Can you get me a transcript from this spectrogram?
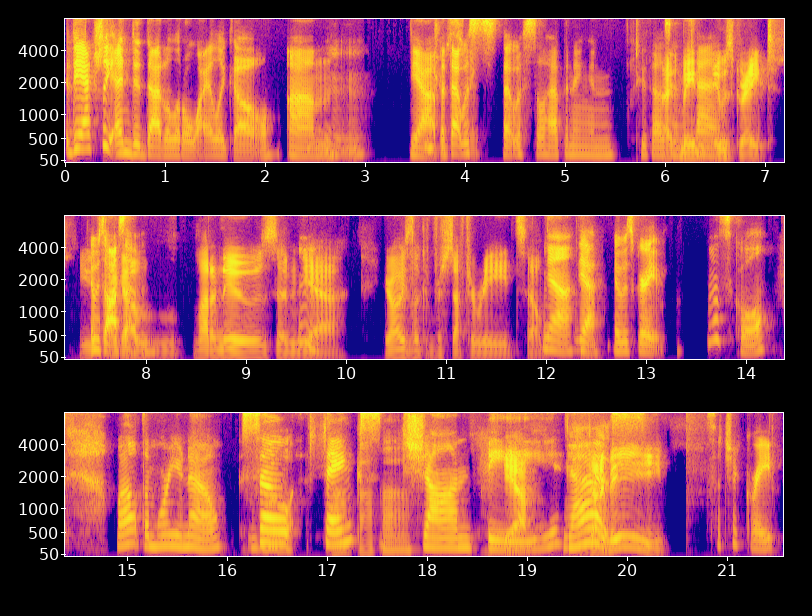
They actually ended that a little while ago. Um Hmm. yeah, but that was that was still happening in 2010. I mean, it was great. You, It was I got awesome. A lot of news, and Hmm. yeah, you're always looking for stuff to read. So Yeah, yeah, it was great. That's cool. Well, the more you know. Mm-hmm. So thanks, Ba, ba, ba. John B. Yeah. Yes. Johnny B. Such a great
